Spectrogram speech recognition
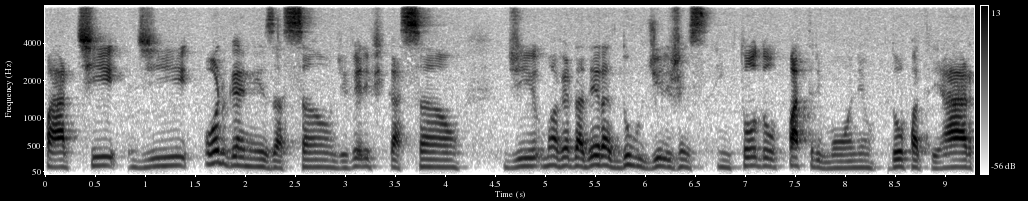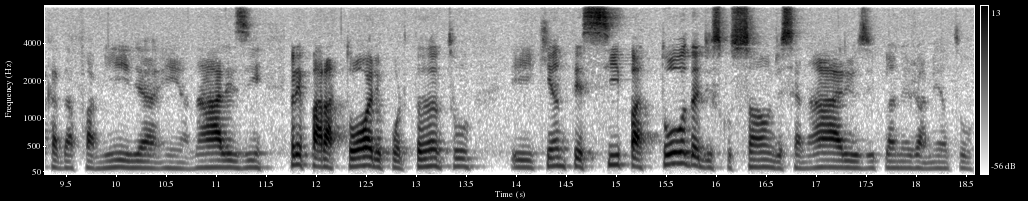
parte de organização, de verificação, de uma verdadeira due diligence em todo o patrimônio do patriarca, da família, em análise, preparatório, portanto, e que antecipa toda a discussão de cenários e planejamento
